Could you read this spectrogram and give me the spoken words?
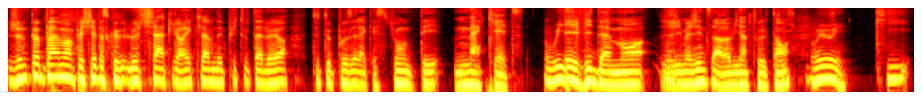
Je ne peux pas m'empêcher parce que le chat le réclame depuis tout à l'heure de te poser la question des maquettes. Oui, Évidemment, j'imagine ça revient tout le temps. oui, oui. Qui,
